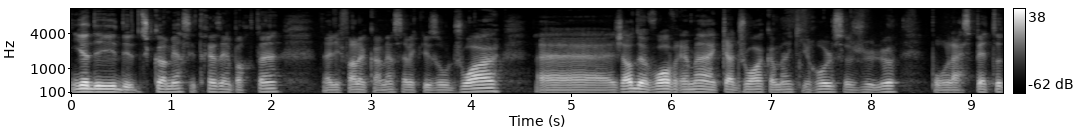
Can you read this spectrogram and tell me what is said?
Il y a du commerce, c'est très important d'aller faire le commerce avec les autres joueurs. Euh, j'ai hâte de voir vraiment à quatre joueurs comment ils roule ce jeu-là pour l'aspect tout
